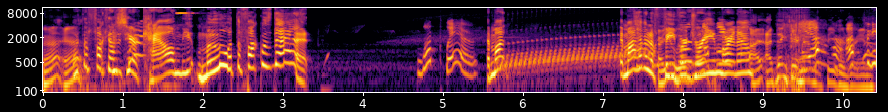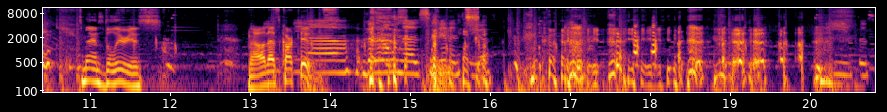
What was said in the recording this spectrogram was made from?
Yeah, yeah. What the fuck? Did I just hear a cow moo? What the fuck was that? What? Where? Am I? Am I having a Are fever dream right now? I, I think you're having Yeah, a fever I dream. think. This man's delirious. No, that's cartoons. Yeah, the Rona's getting to you. I hate it. Jesus.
